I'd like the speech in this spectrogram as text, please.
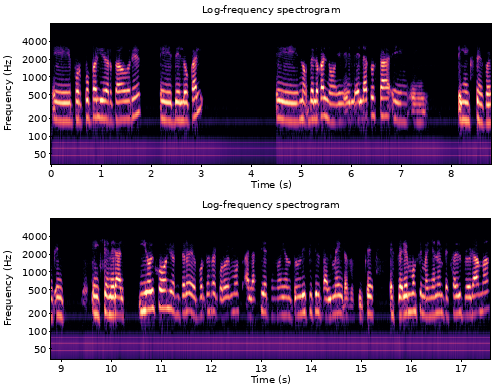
eh, por Copa Libertadores eh, de local. Eh, no, de local no, el, dato está en, extenso, en, en, general. Y hoy juego Universitario de Deportes, recordemos, a las 7, ¿no? Y ante un difícil Palmeiras, así que esperemos si mañana empezar el programa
